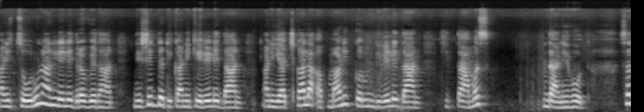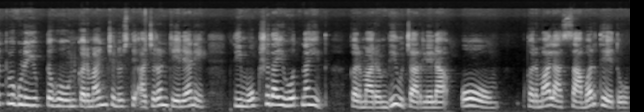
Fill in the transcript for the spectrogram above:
आणि चोरून आणलेले द्रव्यदान निषिद्ध ठिकाणी केलेले दान आणि याचकाला अपमानित करून दिलेले दान ही तामस दाणे होत. सत्वगुणयुक्त होऊन कर्मांचे नुसते आचरण केल्याने ती मोक्षदायी होत नाहीत. कर्मारंभी उचारलेला ओम कर्माला सामर्थ्य येतो.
